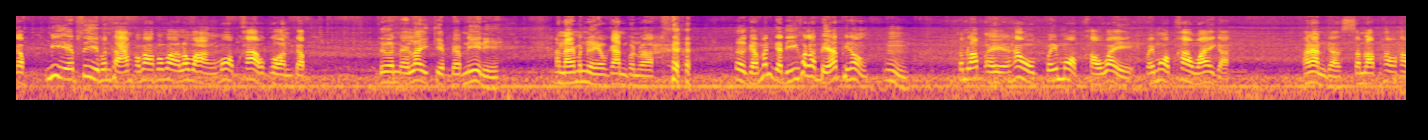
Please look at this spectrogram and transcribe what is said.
กับมีเอฟซีเพิ่นถามเขาว่าเพราะว่าระหว่างมอบข้าวก่อนกับเดินไอ้ไล่เก็บแบบนี้นี่ อันไหนมันเหนื่อยกว่ากันเพิ่นว่า เออกับมันก็ดีคนละแบบพี่น้อง อืม สำหรับไอ้เฮาไปมอบเขาไว้ ไปมอบข้าวไว้กะอันนั้นก็สำหรับเฮาเฮา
